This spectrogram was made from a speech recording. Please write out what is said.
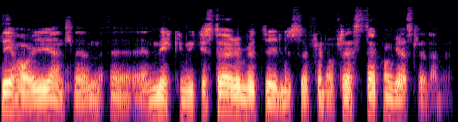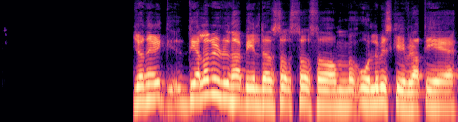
Det har ju egentligen eh, en mycket, mycket större betydelse för de flesta kongressledamöter. Jan-Erik, delar du den här bilden så, så, som Olle beskriver att det är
